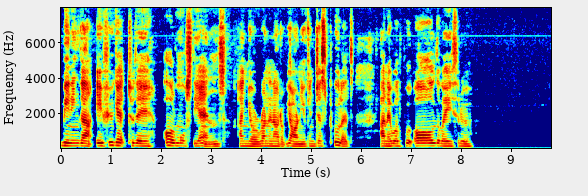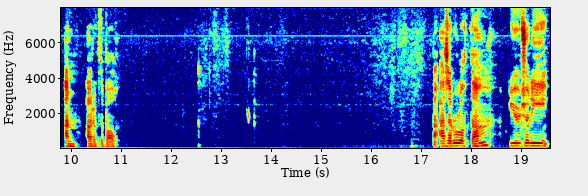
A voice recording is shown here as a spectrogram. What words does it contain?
meaning that if you get to the almost the end and you're running out of yarn you can just pull it and it will pull all the way through and out of the ball. But as a rule of thumb, usually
